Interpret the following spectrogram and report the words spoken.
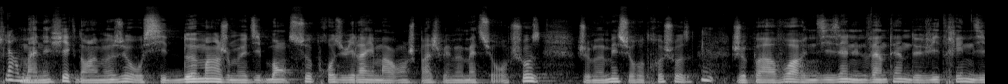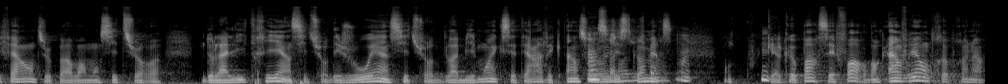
Clairement. magnifique dans la mesure où si demain je me dis, bon, ce produit-là, il m'arrange pas, je vais me mettre sur autre chose, je me mets sur autre chose. Mm. Je peux avoir une dizaine, une vingtaine de vitrines différentes. Je peux avoir mon site sur euh, de la literie, un site sur des jouets, un site sur de l'habillement, etc., avec un seul Un seul registre registre, commerce. ouais. Donc, Mm. quelque part, c'est fort. Donc, un vrai entrepreneur,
